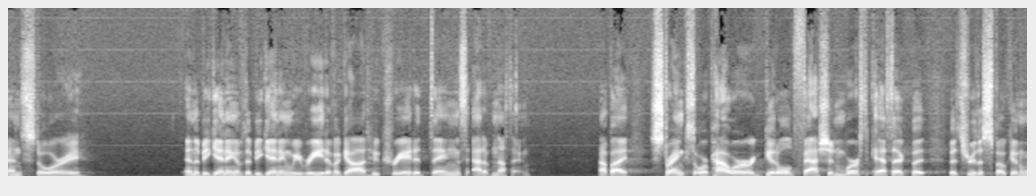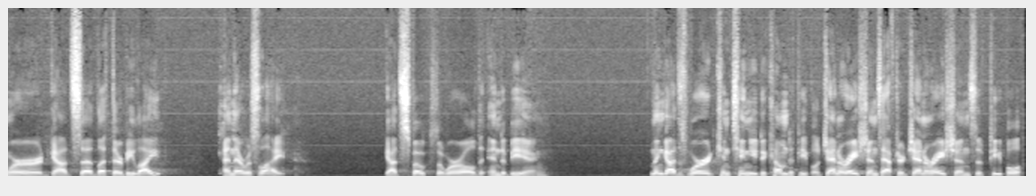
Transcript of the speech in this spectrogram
and story. In the beginning of the beginning, we read of a God who created things out of nothing. Not by strength or power or good old fashioned work ethic, but, but through the spoken word. God said, Let there be light, and there was light. God spoke the world into being. And then God's word continued to come to people. Generations after generations of people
